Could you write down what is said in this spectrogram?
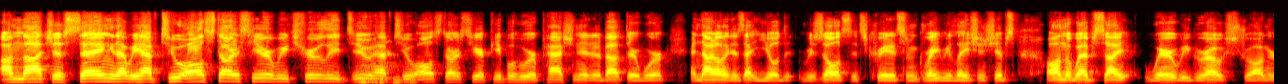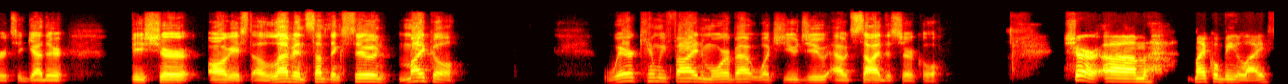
I'm not just saying that we have two all stars here. We truly do have two all stars here, people who are passionate about their work. And not only does that yield results, it's created some great relationships on the website where we grow stronger together. Be sure August 11th, something soon. Michael, where can we find more about what you do outside the circle? Sure. Um, Michael B. Life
